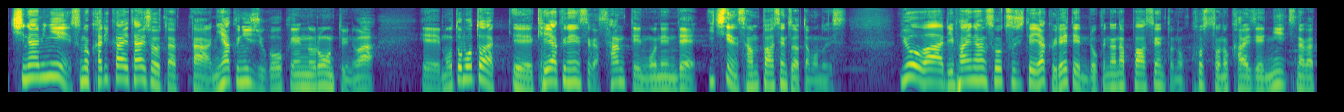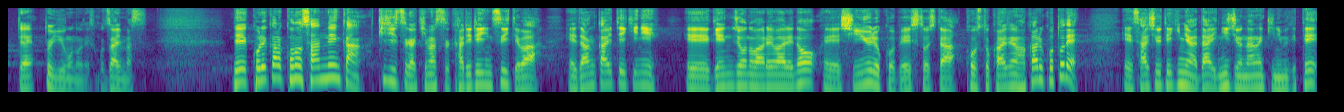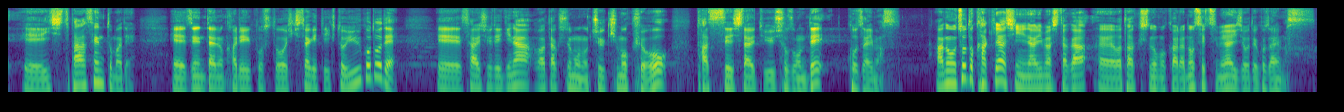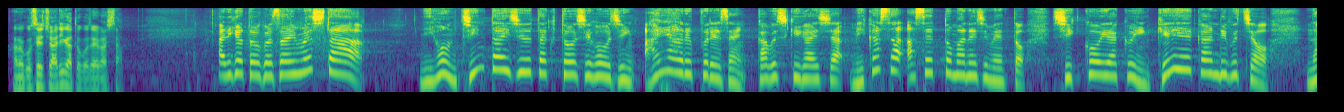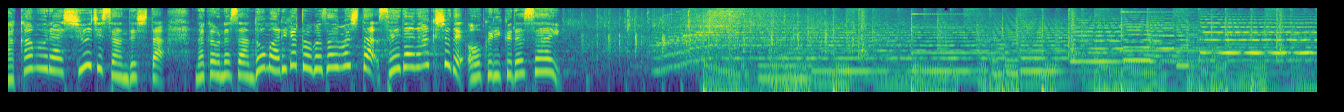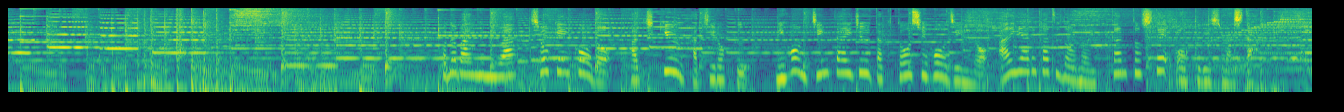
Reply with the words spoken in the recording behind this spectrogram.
ちなみにその借り換え対象だった225億円のローンというのはもともとは、契約年数が3.5年で1.3%だったものです。要はリファイナンスを通じて約0.67%のコストの改善につながってというものでございます。でこれからこの3年間期日が来ます借り入れについては段階的にえ現状の我々の信用力をベースとしたコスト改善を図ることでえ最終的には第27期に向けてえ1%までえ全体の借り入れコストを引き下げていくということでえ最終的な私どもの中期目標を達成したいという所存でございます。あのちょっと駆け足になりましたが、えー、私どもからの説明は以上でございます。あのご清聴ありがとうございました。ありがとうございました。日本賃貸住宅投資法人 IR プレゼン株式会社三笠アセットマネジメント執行役員経営管理部長中村修二さんでした。中村さんどうもありがとうございました。盛大な拍手でお送りください。証券コード8986日本賃貸住宅投資法人の IR 活動の一環としてお送りしました。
